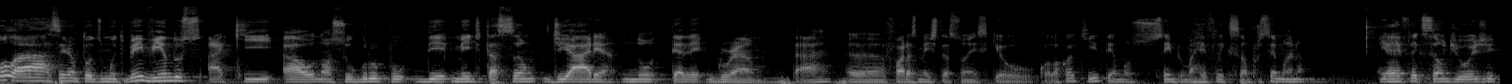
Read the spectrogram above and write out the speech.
Olá, sejam todos muito bem-vindos aqui ao nosso grupo de meditação diária no Telegram, tá? Uh, fora as meditações que eu coloco aqui, temos sempre uma reflexão por semana. E a reflexão de hoje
